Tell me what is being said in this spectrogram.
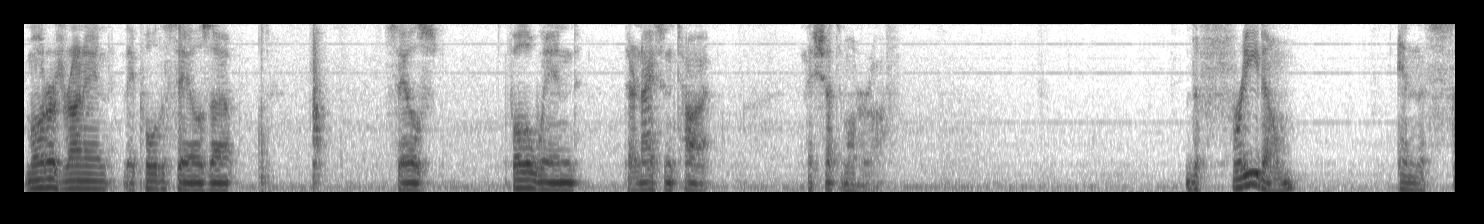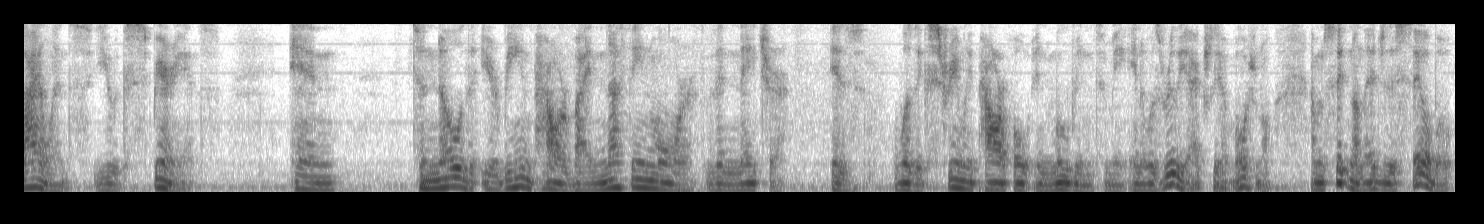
motors running. They pull the sails up. Sails full of wind. They're nice and taut. They shut the motor off. The freedom and the silence you experience, and to know that you're being powered by nothing more than nature, is was extremely powerful and moving to me, and it was really actually emotional. I'm sitting on the edge of this sailboat,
